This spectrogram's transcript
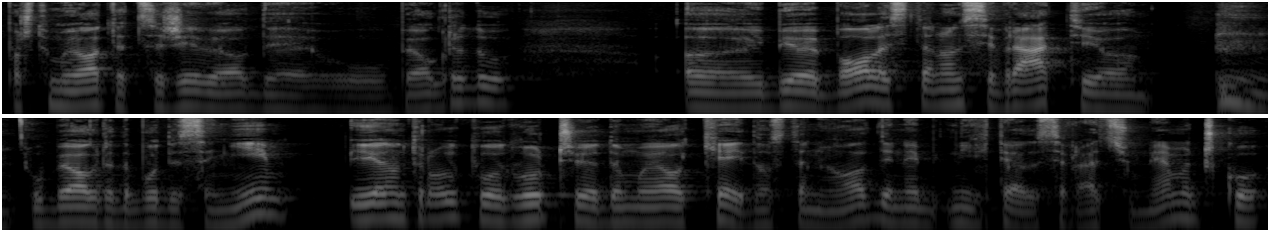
pošto mu je otac žive ovde u Beogradu uh, i bio je bolestan, on se vratio u Beograd da bude sa njim i jednom trenutku odlučio da mu je ok da ostane ovde, ne, nije hteo da se vraća u Nemačku.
